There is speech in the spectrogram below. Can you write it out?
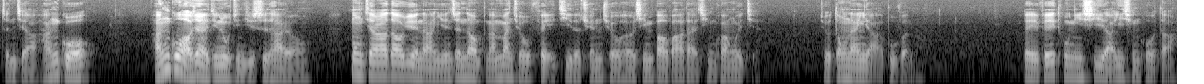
增加，韩国韩国好像也进入紧急事态哦。孟加拉到越南延伸到南半球斐济的全球核心爆发带情况未减，就东南亚部分。北非突尼西亚疫情扩大，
